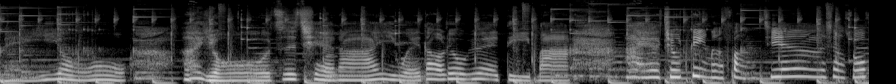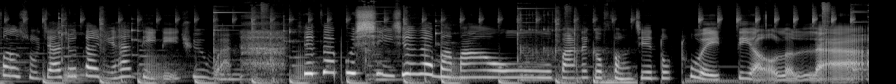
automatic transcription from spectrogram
没有，哎呦，之前啊，以为到六月底嘛。哎呀，就订了房间啊，想说放暑假就带你和弟弟去玩。现在不行，现在妈妈哦，把那个房间都退掉了啦。啊？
